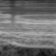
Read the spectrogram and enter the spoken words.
winner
